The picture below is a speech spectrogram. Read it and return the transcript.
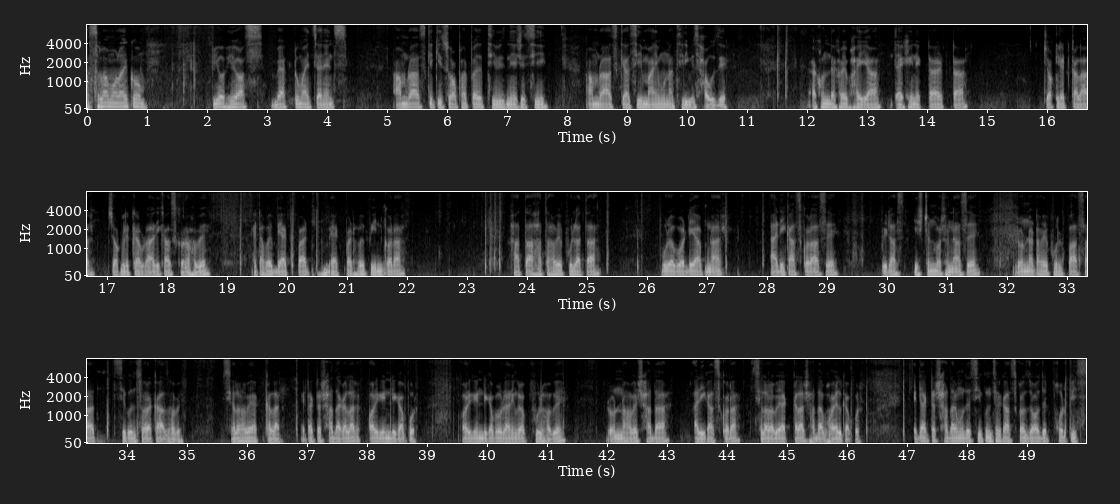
আসসালামু আলাইকুম প্রিয় viewers back to my channels আমরা আজকে কিছু অফার প্রাইজের থ্রি পিস নিয়ে এসেছি। আমরা আজকে আছি মাইমুনা থ্রি পিস হাউসে এখন দেখাবে ভাইয়া, দেখেন একটা একটা চকলেট কালার চকলেট কালার আরই কাজ করা হবে। এটা হবে ব্যাক পার্ট ব্যাক পার্ট হবে পিন করা। হাতা হাতা হবে ফুল হাতা। পুরো বডি আপনার আরই কাজ করা আছে। প্লাস স্টোন বসানো আছে। রন্নাটা হবে ফুল পাঁচ হাত সেগুন সরা কাজ হবে। সেলার হবে এক কালার এটা একটা সাদা কালার অর্গেন্ডি কাপড়। অর্গেন্ডি কাপড় রানিং করা ফুল হবে। রন্না হবে সাদা আরি কাজ করা। সেলার হবে এক কালার সাদা ভয়েল কাপড়। এটা একটা সাদার মধ্যে সিকুয়েন্সের কাজ করা জর্জেট ফোর পিস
